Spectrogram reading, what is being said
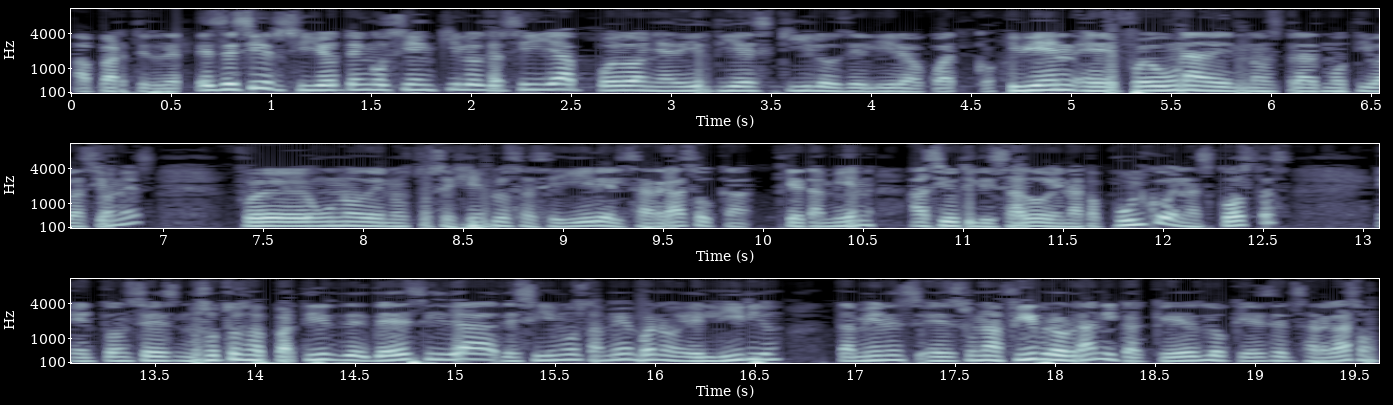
a partir de... Es decir, si yo tengo 100 kilos de arcilla, puedo añadir 10 kilos de lirio acuático. Y bien, eh, fue una de nuestras motivaciones, fue uno de nuestros ejemplos a seguir, el sargazo, que también ha sido utilizado en Acapulco, en las costas. Entonces, nosotros a partir de, esa idea decidimos también, bueno, el lirio también es, es una fibra orgánica que es lo que es el sargazo.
